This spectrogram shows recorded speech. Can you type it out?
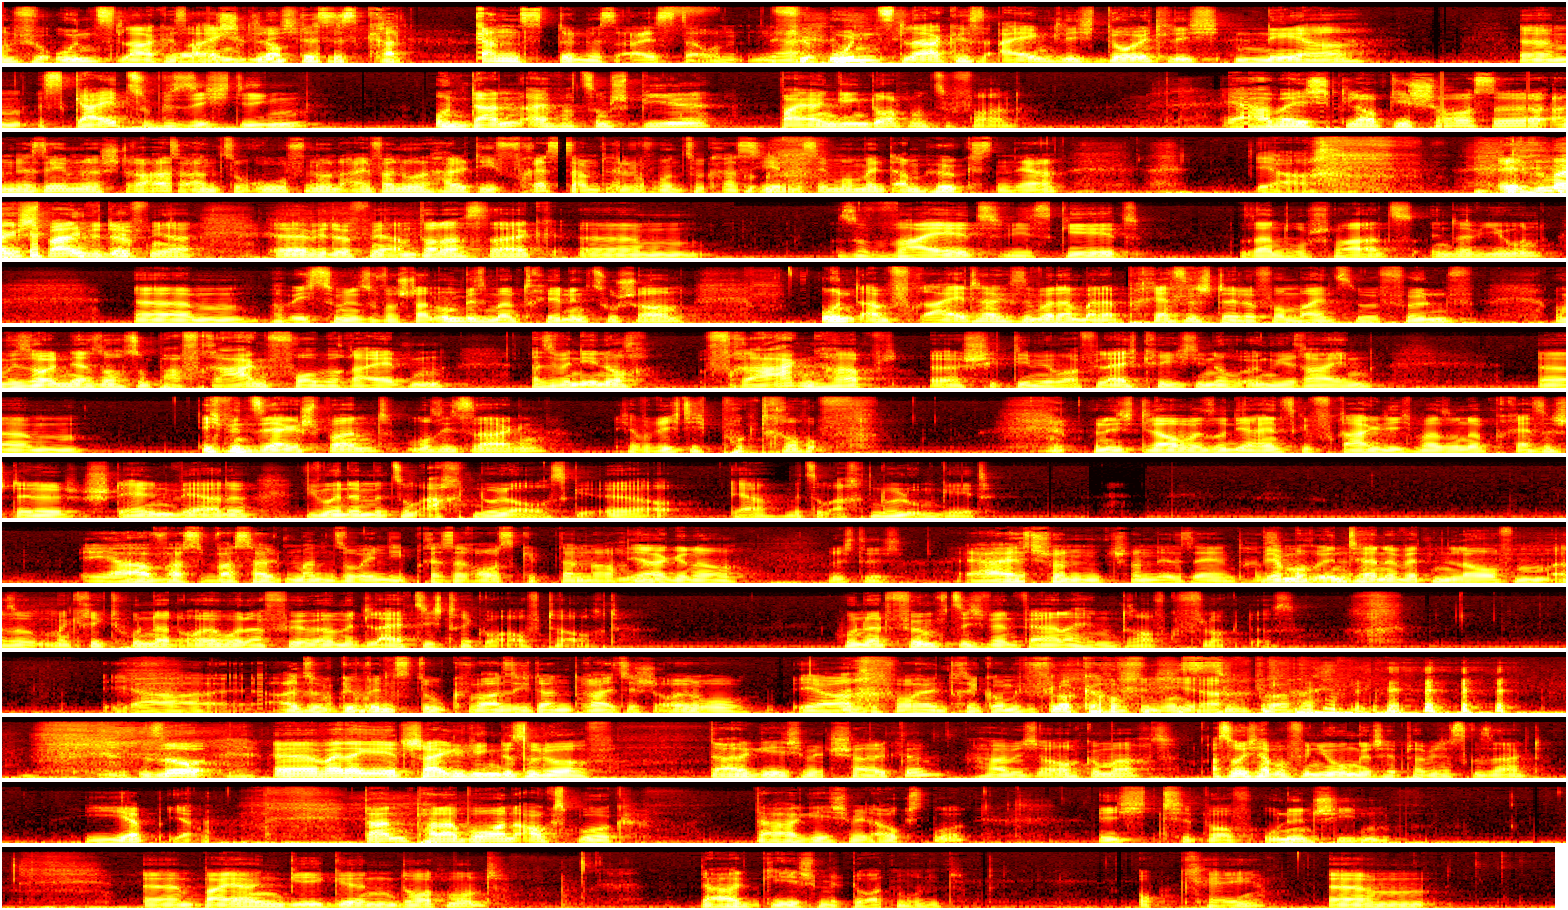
Und für uns lag es Boah, eigentlich. ich glaube, das ist gerade ganz dünnes Eis da unten. Ja? Für uns lag es eigentlich deutlich näher, ähm, Sky zu besichtigen und dann einfach zum Spiel Bayern gegen Dortmund zu fahren. Ja, aber ich glaube, die Chance, an der Sebener Straße anzurufen und einfach nur halt die Fresse am Telefon zu kassieren, ist im Moment am höchsten, ja? Ja. Ich bin mal gespannt. Wir dürfen ja, äh, wir dürfen ja am Donnerstag, ähm, so weit wie es geht, Sandro Schwarz interviewen. Ähm, Habe ich zumindest so verstanden. Und ein bisschen beim Training zuschauen. Und am Freitag sind wir dann bei der Pressestelle von Mainz 05. Und wir sollten jetzt noch so ein paar Fragen vorbereiten. Also wenn ihr noch Fragen habt, äh, schickt die mir mal. Vielleicht kriege ich die noch irgendwie rein. Ähm, ich bin sehr gespannt, muss ich sagen. Ich habe richtig Bock drauf. Und ich glaube, so die einzige Frage, die ich mal so einer Pressestelle stellen werde, wie man denn mit so einem 8-0 ausge äh, ja, mit so einem 8-0 umgeht. Ja, was, was halt man so in die Presse rausgibt danach. Ja, ne? genau. Richtig. Ja, ist schon, schon sehr interessant. Wir haben auch ne? interne Wetten laufen. Also man kriegt 100 Euro dafür, wenn man mit Leipzig-Trikot auftaucht. 150, wenn Werner hinten drauf geflockt ist. Ja, also gewinnst du quasi dann 30 Euro, Ja. wenn du vorher ein Trikot mit Flock kaufen musst. Ja. Super. So, äh, weiter geht's. Schalke gegen Düsseldorf. Da gehe ich mit Schalke. Habe ich auch gemacht. Achso, ich habe auf Union getippt. Habe ich das gesagt? Yep. Dann Paderborn, Augsburg. Da gehe ich mit Augsburg. Ich tippe auf Unentschieden. Ähm, Bayern gegen Dortmund. Da gehe ich mit Dortmund. Okay. Ähm,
